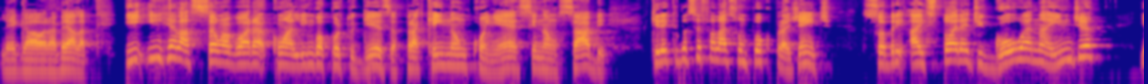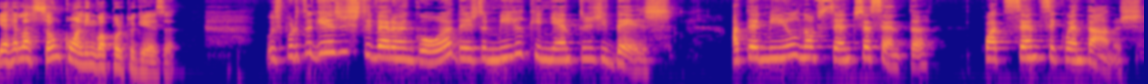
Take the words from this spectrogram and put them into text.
Legal, Arabella. E em relação agora com a língua portuguesa, para quem não conhece não sabe, queria que você falasse um pouco para a gente sobre a história de Goa na Índia e a relação com a língua portuguesa. Os portugueses estiveram em Goa desde 1510 até 1960, 450 anos.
